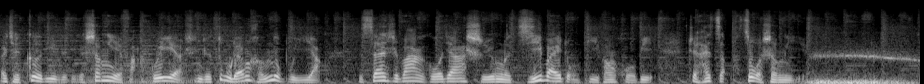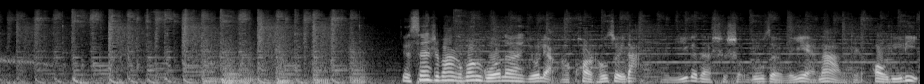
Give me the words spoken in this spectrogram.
而且各地的这个商业法规啊，甚至度量衡都不一样。这三十八个国家使用了几百种地方货币，这还怎么做生意？这三十八个邦国呢，有两个块头最大，一个呢是首都在维也纳的这个奥地利，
